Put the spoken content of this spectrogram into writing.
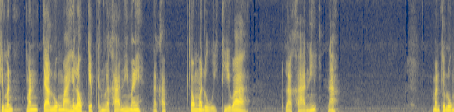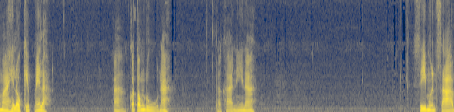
ที่มันมันจะลงมาให้เราเก็บถึงราคานี้ไหมนะครับ ต้องมาดูอีกทีว่าราคานี้นะ มันจะลงมาให้เราเก็บไหมล่ะ อ่า ก็ต้องดูนะ ราคานี้นะสี่หมื่นสาม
